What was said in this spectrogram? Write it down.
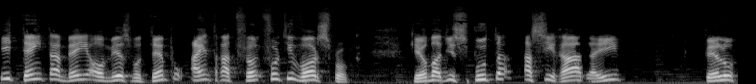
e tem também, ao mesmo tempo, Eintracht Frankfurt e Wolfsburg, que é uma disputa acirrada aí pelo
